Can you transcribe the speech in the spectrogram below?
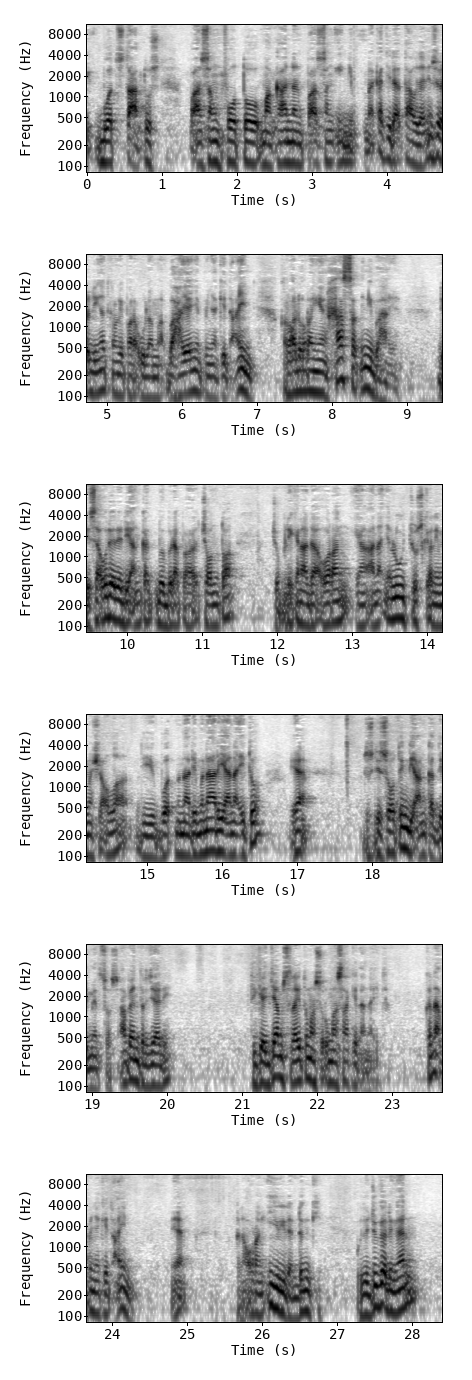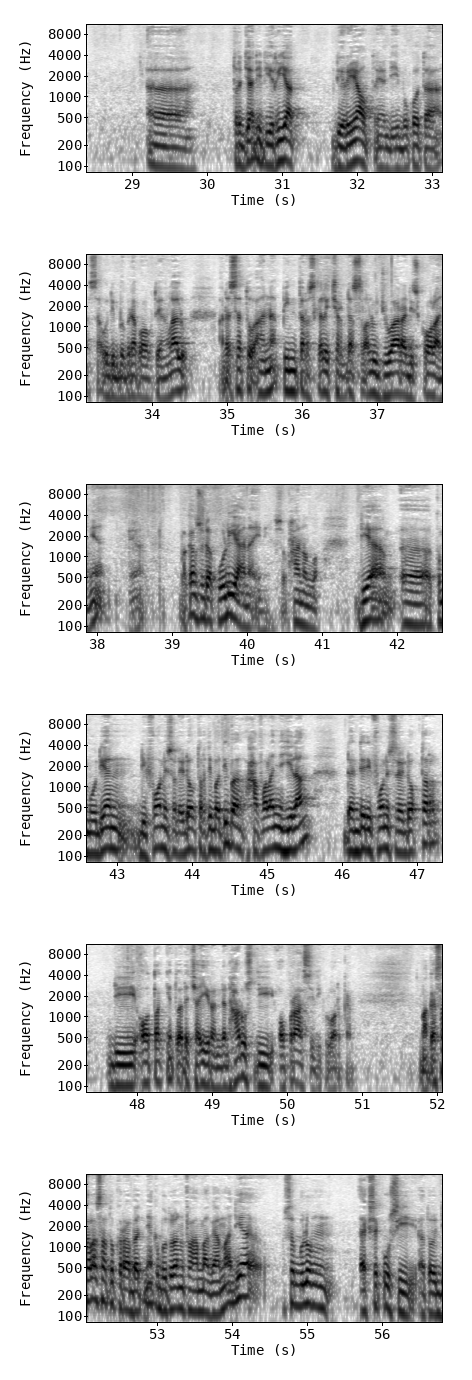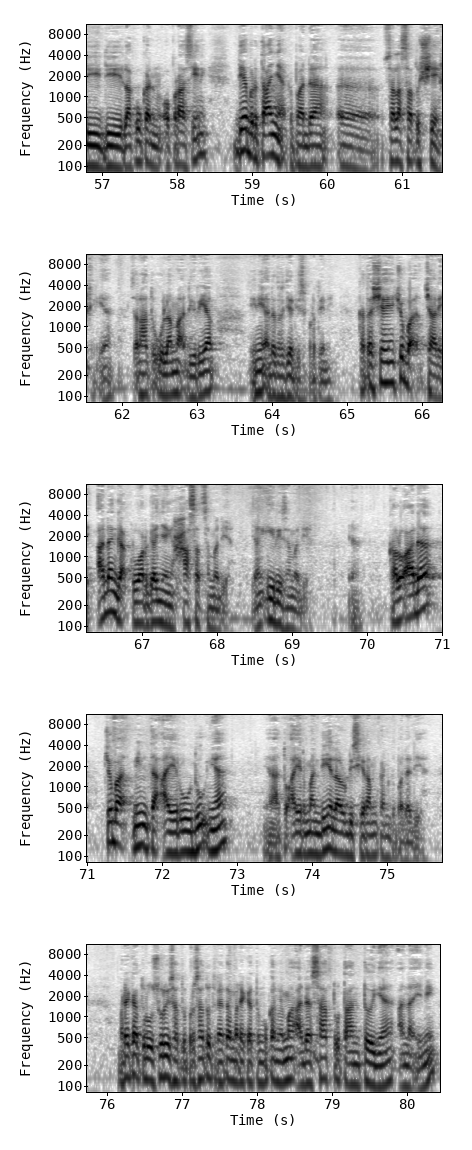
buat status, pasang foto, makanan, pasang ini. Mereka tidak tahu dan ini sudah diingatkan oleh para ulama. Bahayanya penyakit ain. Kalau ada orang yang hasad ini bahaya. Di Saudi ada diangkat beberapa contoh. Cuplikan ada orang yang anaknya lucu sekali Masya Allah. Dibuat menari-menari anak itu. ya Terus di shooting diangkat di medsos. Apa yang terjadi? Tiga jam setelah itu masuk rumah sakit anak itu. Kena penyakit ain. Ya. Kena orang iri dan dengki. Begitu juga dengan uh, terjadi di Riyadh, di Riyadh ya, di ibu kota Saudi beberapa waktu yang lalu. Ada satu anak pintar sekali, cerdas, selalu juara di sekolahnya. Ya. Bahkan sudah kuliah anak ini, subhanallah. Dia uh, kemudian difonis oleh dokter, tiba-tiba hafalannya hilang. Dan dia difonis oleh dokter, di otaknya itu ada cairan dan harus dioperasi, dikeluarkan. Maka salah satu kerabatnya kebetulan faham agama, dia sebelum eksekusi atau di, dilakukan operasi ini, dia bertanya kepada uh, salah satu syekh ya, salah satu ulama di Riyadh, ini ada terjadi seperti ini. Kata syekhnya coba cari, ada nggak keluarganya yang hasad sama dia, yang iri sama dia. Ya. Kalau ada, coba minta air wudhunya ya, atau air mandinya lalu disiramkan kepada dia. Mereka telusuri satu persatu, ternyata mereka temukan memang ada satu tantenya anak ini,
